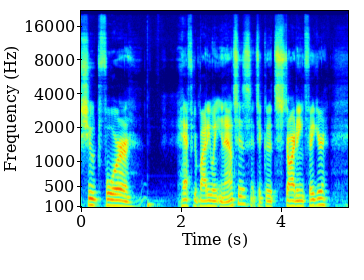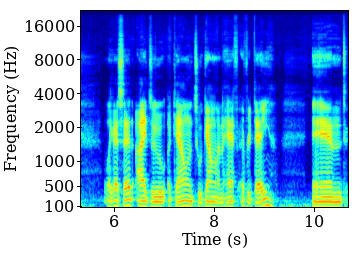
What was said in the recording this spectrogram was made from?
shoot for half your body weight in ounces. It's a good starting figure. Like I said, I do a gallon to a gallon and a half every day, and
